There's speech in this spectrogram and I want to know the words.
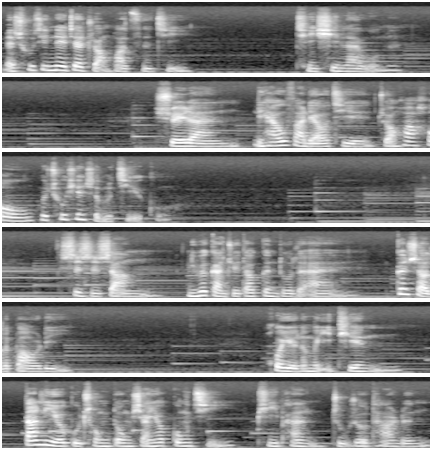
来促进内在转化自己。请信赖我们。虽然你还无法了解转化后会出现什么结果，事实上，你会感觉到更多的爱，更少的暴力。会有那么一天，当你有股冲动想要攻击、批判、诅咒他人，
